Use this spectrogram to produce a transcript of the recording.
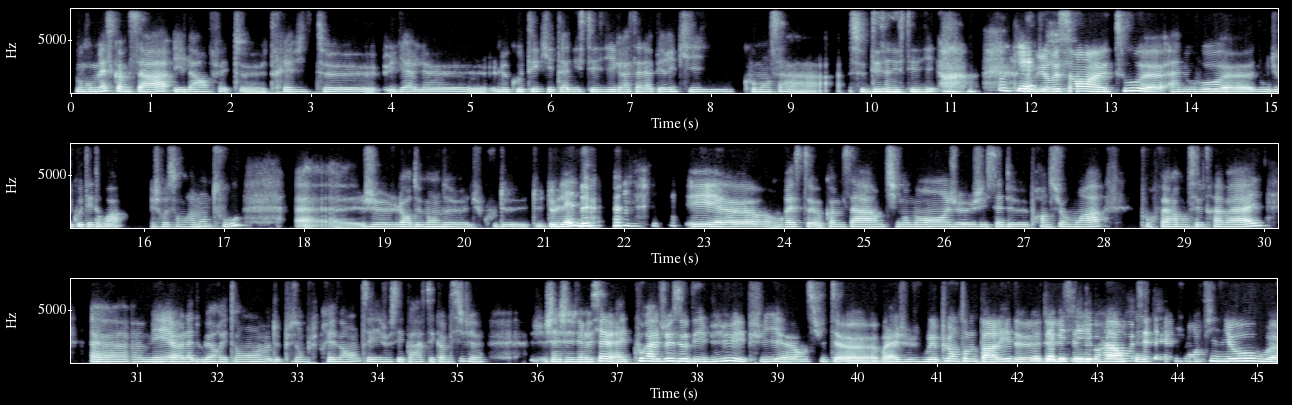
Donc on me laisse comme ça et là en fait très vite il y a le, côté qui est anesthésié grâce à la péri qui commence à se désanesthésier. donc je ressens tout à nouveau donc du côté droit. Je ressens vraiment tout. Euh, je leur demande euh, du coup de, de, l'aide. et euh, on reste comme ça un petit moment. J'essaie de prendre sur moi pour faire avancer le travail. mais la douleur étant de plus en plus présente et je sais pas, c'est comme si je, j'ai réussi à, être courageuse au début et puis ensuite voilà je, voulais plus entendre parler de, de, baissé les bras en fait. en physio ou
